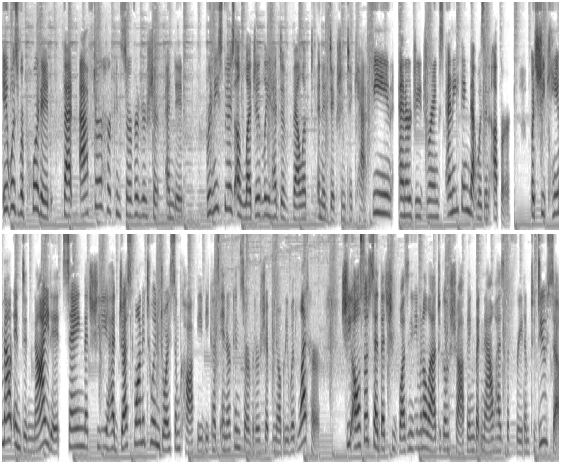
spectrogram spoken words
it was reported that after her conservatorship ended, Britney Spears allegedly had developed an addiction to caffeine, energy drinks, anything that was an upper. But she came out and denied it, saying that she had just wanted to enjoy some coffee because in her conservatorship, nobody would let her. She also said that she wasn't even allowed to go shopping, but now has the freedom to do so.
